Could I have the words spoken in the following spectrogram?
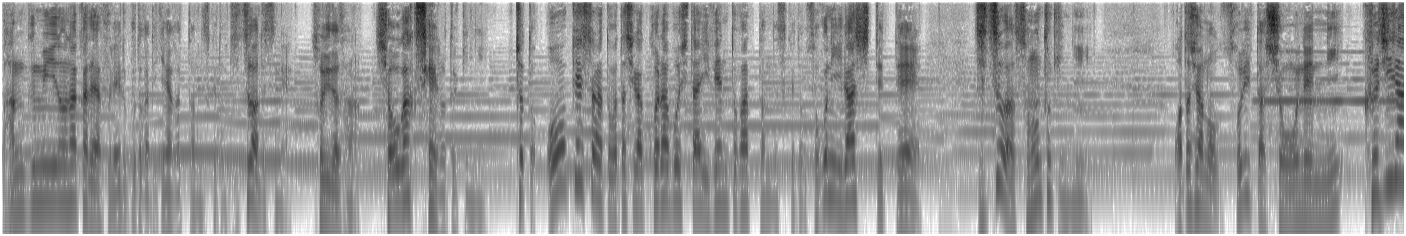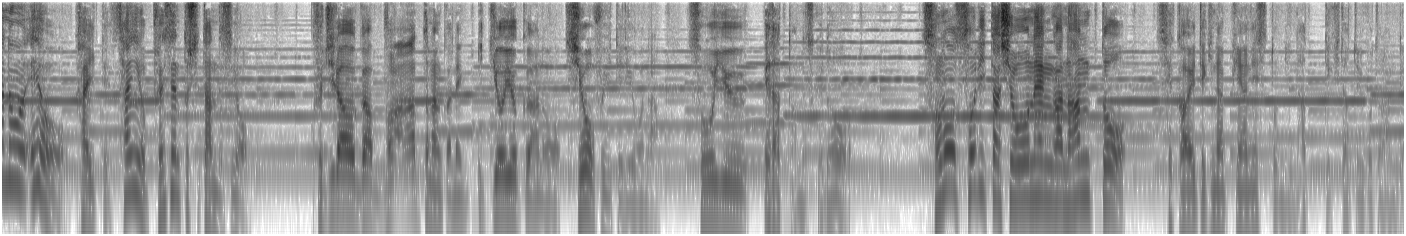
番組の中では触れることができなかったんですけど実はですね反田さん小学生の時にちょっとオーケストラと私がコラボしたイベントがあったんですけどそこにいらしてて実はその時に私あの反田少年にクジラの絵を描いてサインをプレゼントしてたんですよ。クジラがバーッとなんかね勢いよくあの潮を吹いてるようなそういう絵だったんですけどその反田少年がなんと世界的なピアニストになってきたということなんで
